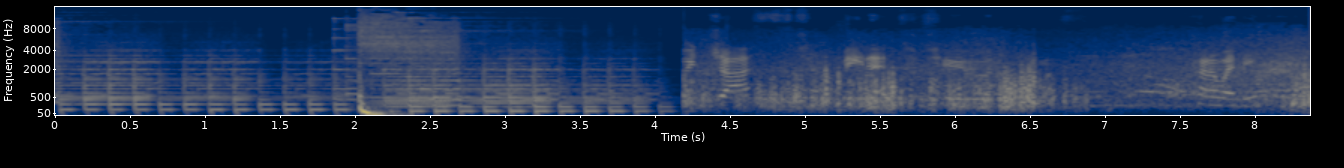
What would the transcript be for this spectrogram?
We just made it to kind of windy.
